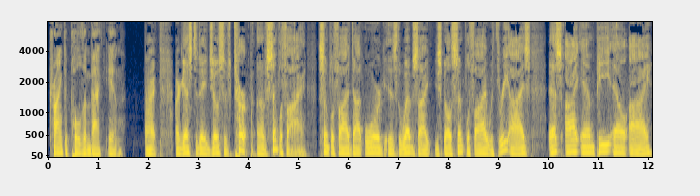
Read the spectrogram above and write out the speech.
trying to pull them back in. All right. Our guest today, Joseph Turp of Simplify. Simplify.org is the website. You spell Simplify with three I's, S I M P L I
